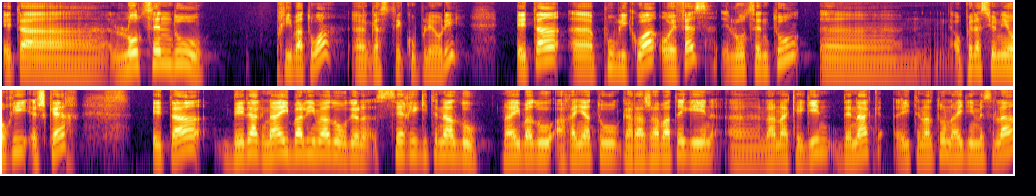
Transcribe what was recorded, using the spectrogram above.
Eta lotzen du pribatua, uh, gazte kuple hori, eta uh, publikoa, OFS, lotzen du uh, operazione hori esker, eta berak nahi balimadu, zer egiten aldu, nahi badu againatu garaja bat egin, lanak egin, denak egiten altu nahi dimezela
